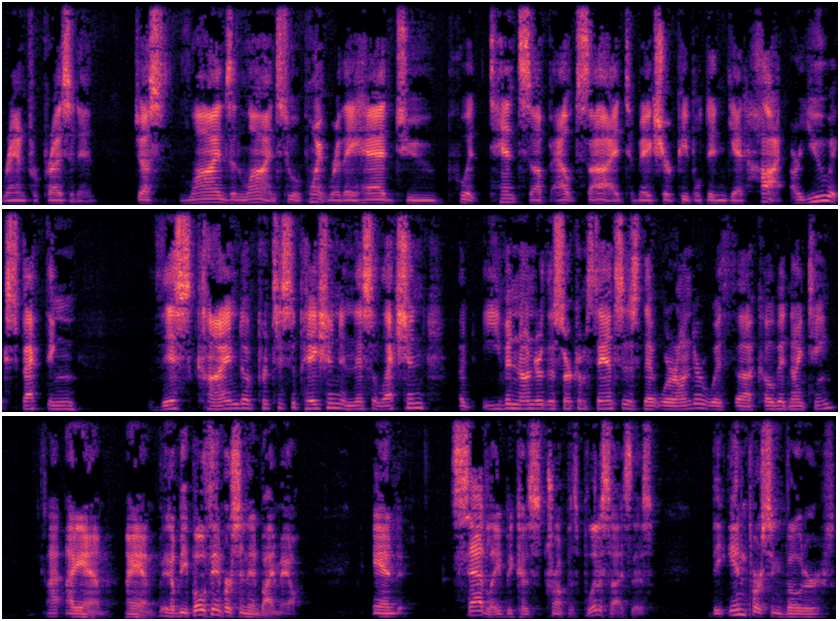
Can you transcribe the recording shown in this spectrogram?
ran for president. Just lines and lines to a point where they had to put tents up outside to make sure people didn't get hot. Are you expecting this kind of participation in this election, uh, even under the circumstances that we're under with uh, COVID 19? I, I am. I am. It'll be both in person and by mail. And sadly, because Trump has politicized this, the in person voters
